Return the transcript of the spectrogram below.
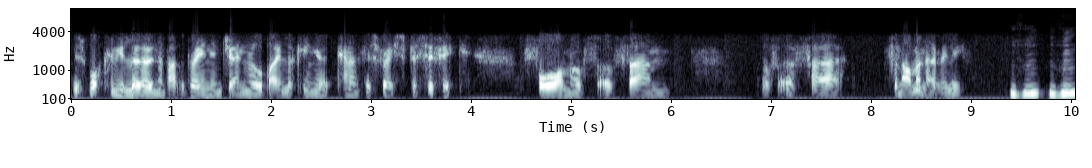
is what can we learn about the brain in general by looking at kind of this very specific form of of um, of, of uh, phenomena, really. Mm-hmm, mm-hmm.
